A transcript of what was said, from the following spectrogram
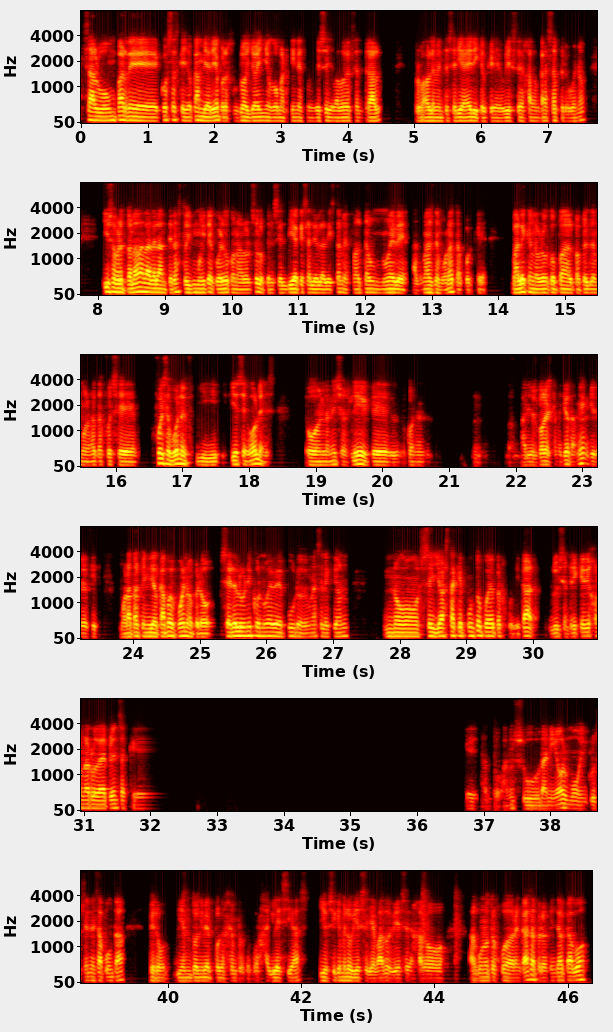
salvo un par de cosas que yo cambiaría. Por ejemplo, yo a Íñigo Martínez me hubiese llevado de central, probablemente sería Eric el que hubiese dejado en casa, pero bueno, y sobre todo en la delantera estoy muy de acuerdo con Alonso, lo pensé el día que salió la lista, me falta un 9, además de Morata, porque vale que en la Eurocopa el papel de Morata fuese, fuese bueno y hiciese goles, o en la Nations League con varios goles que metió también, quiero decir, Morata al fin y al cabo es bueno, pero ser el único 9 puro de una selección no sé yo hasta qué punto puede perjudicar. Luis Enrique dijo en la rueda de prensa que tanto Ansu, Dani Olmo, incluso en esa punta, pero viendo el nivel, por ejemplo, de Borja Iglesias, yo sí que me lo hubiese llevado, hubiese dejado algún otro jugador en casa, pero al fin y al cabo,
